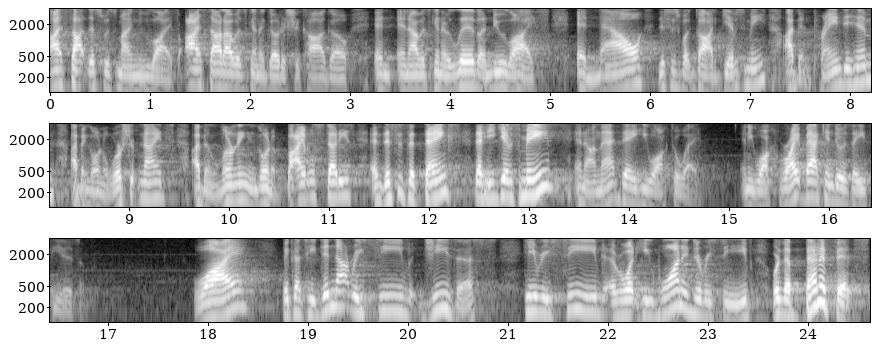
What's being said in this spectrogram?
I thought this was my new life. I thought I was going to go to Chicago and, and I was going to live a new life. And now this is what God gives me. I've been praying to Him. I've been going to worship nights. I've been learning and going to Bible studies. And this is the thanks that He gives me. And on that day, He walked away. And He walked right back into his atheism. Why? Because he did not receive Jesus. He received what he wanted to receive were the benefits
